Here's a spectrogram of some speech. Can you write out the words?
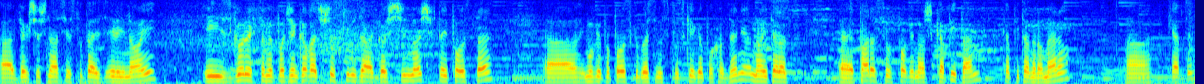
E, Większość nas jest tutaj z Illinois i z góry chcemy podziękować wszystkim za gościnność w tej Polsce. E, Mówię po polsku, bo jestem z polskiego pochodzenia. No i teraz e, parę słów powie nasz kapitan, kapitan Romero. E, Captain?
